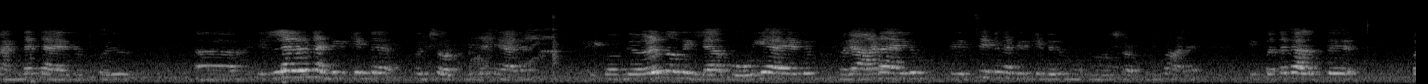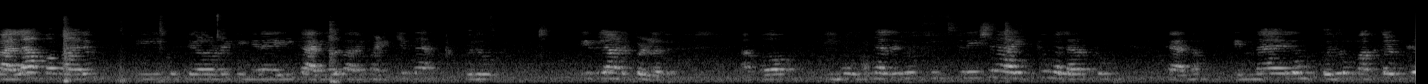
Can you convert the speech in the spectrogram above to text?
കണ്ടന്റ് ആയാലും ഒരു എല്ലാവരും കണ്ടിരിക്കേണ്ട ഒരു ഷോർട്ട് ഫിലിം തന്നെയാണ്. ഇപ്പൊ ഗേൾ എന്നൊന്നുമില്ല ബോയ് ആയാലും ഒരാണായാലും തീർച്ചയായിട്ടും കണ്ടിരിക്കേണ്ട ഒരു ഷോർട്ട് ഫിലിമാണ് ഇപ്പത്തെ കാലത്ത് പല അമ്മമാരും ഈ കുട്ടികളോടൊക്കെ ഇങ്ങനെ ഈ കാര്യങ്ങൾ പറയാൻ പഠിക്കുന്ന ഒരു ഇതിലാണ് ഇപ്പൊ ഉള്ളത്. അപ്പോ ഈ മൂവി നല്ലൊരു ഇൻസ്പിറേഷൻ ആയിരിക്കും എല്ലാവർക്കും. കാരണം എന്തായാലും ഒരു മക്കൾക്ക്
